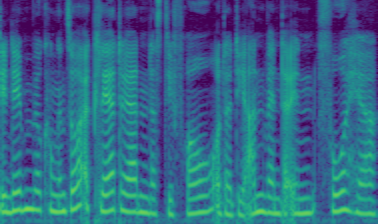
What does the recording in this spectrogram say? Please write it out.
die Nebenwirkungen so erklärt werden, dass die Frau oder die Anwenderin vorher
